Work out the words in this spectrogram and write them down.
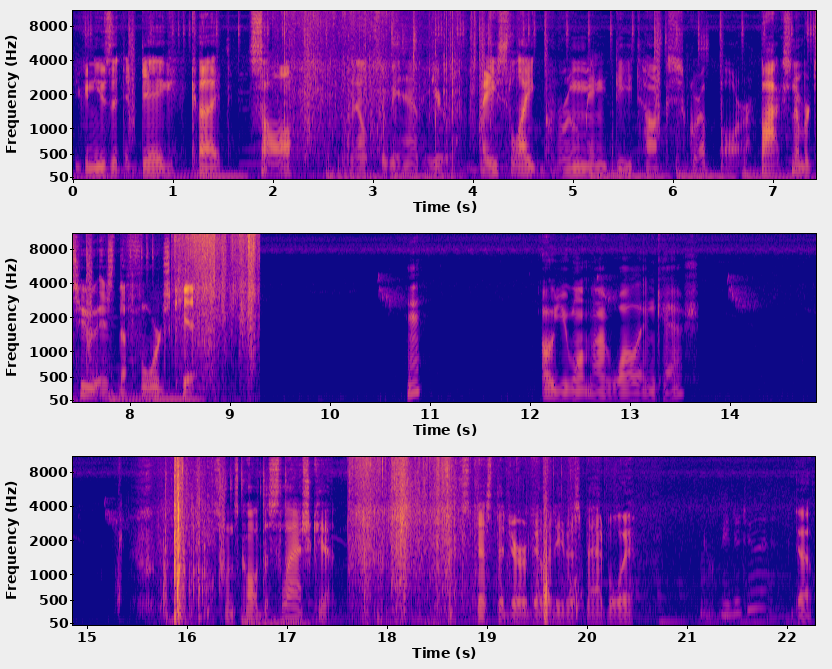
You can use it to dig, cut, saw. What else do we have here? Baselite Grooming Detox Scrub Bar. Box number two is the Forge Kit. Hmm? Oh, you want my wallet and cash? This one's called the Slash Kit. Let's test the durability of this bad boy. You want me to do it? Yep.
